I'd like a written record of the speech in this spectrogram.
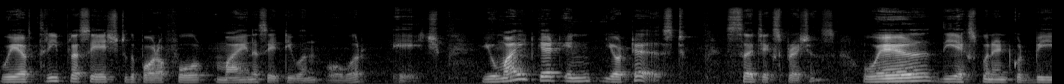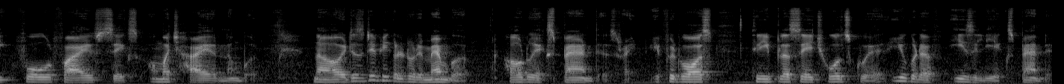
We have 3 plus h to the power of 4 minus 81 over h. You might get in your test such expressions where the exponent could be 4, 5, 6 or much higher number. Now it is difficult to remember how to expand this, right? If it was 3 plus h whole square, you could have easily expanded.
